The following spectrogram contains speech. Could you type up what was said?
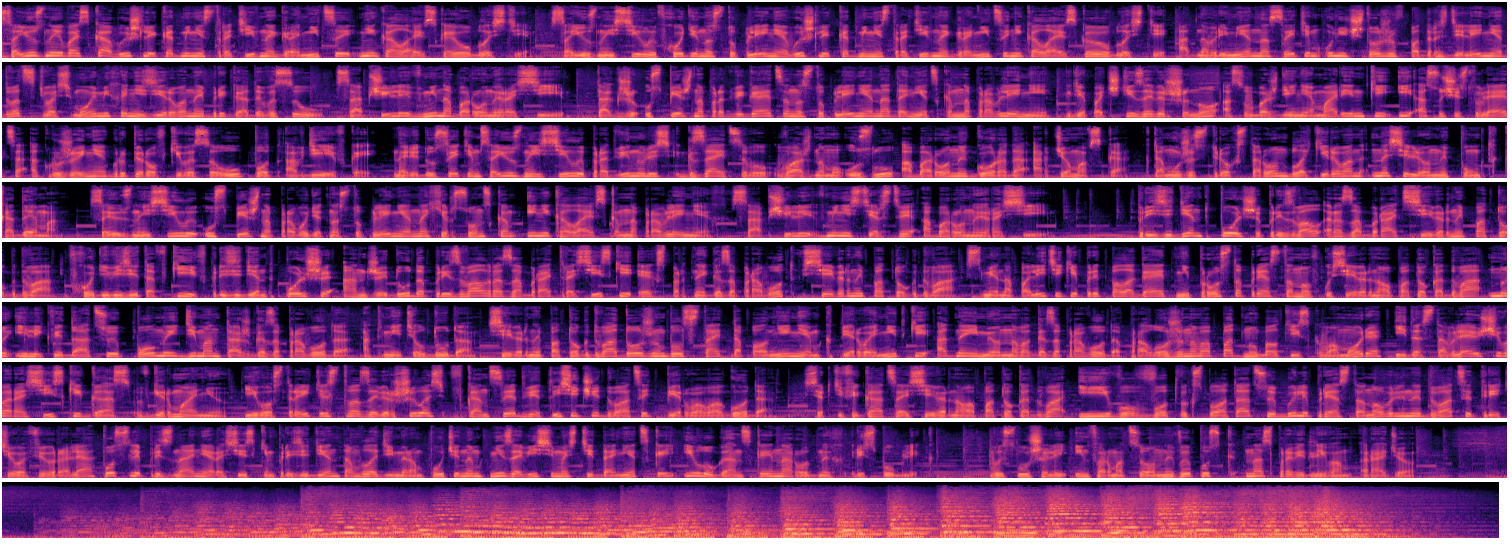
Союзные войска вышли к административной границе Николаевской области. Союзные силы в ходе наступления вышли к административной границе Николаевской области, одновременно с этим уничтожив подразделение 28-й механизированной бригады ВСУ, сообщили в Минобороны России. Также успешно продвигается наступление на Донецком направлении, где почти завершено освобождение Маринки и осуществляется окружение группировки ВСУ под Авдеевкой. Наряду с этим союзные силы продвинулись к Зайцеву, важному узлу обороны города Артемовска. К тому же с трех сторон блокирован населенный пункт Кадема. Союзные силы успешно проводят наступление на Херсонском и Николаевском направлениях, сообщили в Министерстве обороны России. Президент Польши призвал разобрать «Северный поток-2». В ходе визита в Киев президент Польши Анджей Дуда призвал разобрать российский экспортный газопровод «Северный поток-2». Смена политики предполагает не просто приостановку «Северного потока-2», но и ликвидацию, полный демонтаж газопровода, отметил Дуда. «Северный поток-2» должен был стать дополнением к первой нитке одноименного газопровода, проложенного по дну Балтийского моря и доставляющего российский газ в Германию. Его строительство завершилось в конце 2020 2021 года. Сертификация Северного потока-2 и его ввод в эксплуатацию были приостановлены 23 февраля после признания российским президентом Владимиром Путиным независимости Донецкой и Луганской народных республик. Вы слушали информационный выпуск на Справедливом радио.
